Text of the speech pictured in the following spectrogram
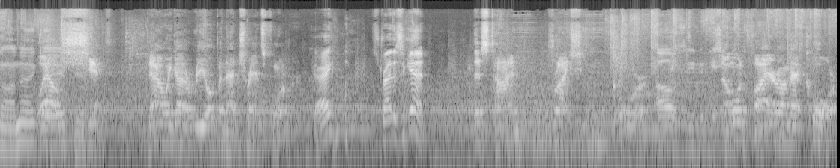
gonna Well, get you. shit. Now we gotta reopen that transformer. Okay, let's try this again. This time, try shooting the core. Oh, so you did get. Someone fire on that core.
